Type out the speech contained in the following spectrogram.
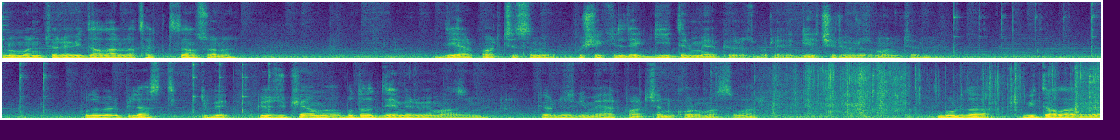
Bunu monitöre vidalarla taktıktan sonra diğer parçasını bu şekilde giydirme yapıyoruz buraya. Geçiriyoruz monitörü. Bu da böyle plastik gibi gözüküyor ama bu da demir bir malzeme. Gördüğünüz gibi her parçanın koruması var. Burada vidalar ve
